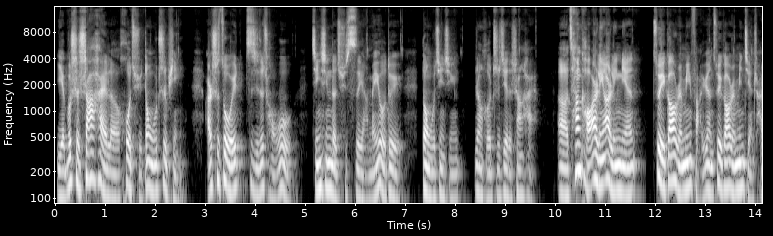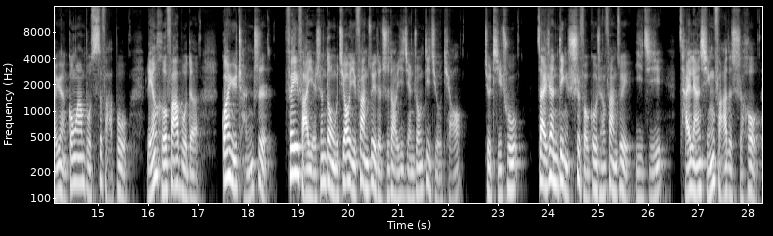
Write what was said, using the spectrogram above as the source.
也不是杀害了获取动物制品，而是作为自己的宠物精心的去饲养，没有对动物进行任何直接的伤害。呃，参考二零二零年最高人民法院、最高人民检察院、公安部、司法部联合发布的关于惩治非法野生动物交易犯罪的指导意见中第九条就提出，在认定是否构成犯罪以及裁量刑罚的时候，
